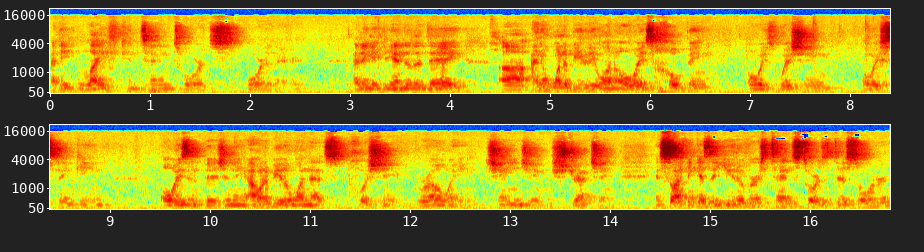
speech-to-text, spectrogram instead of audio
I think life can tend towards ordinary. I think at the end of the day, uh, I don't want to be the one always hoping, always wishing, always thinking, always envisioning. I want to be the one that's pushing, growing, changing, stretching. And so I think as the universe tends towards disorder,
